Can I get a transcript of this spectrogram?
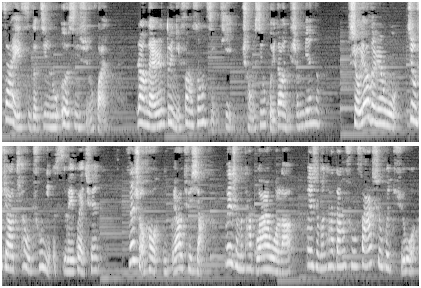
再一次的进入恶性循环，让男人对你放松警惕，重新回到你身边呢？首要的任务就是要跳出你的思维怪圈。分手后，你不要去想为什么他不爱我了，为什么他当初发誓会娶我，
